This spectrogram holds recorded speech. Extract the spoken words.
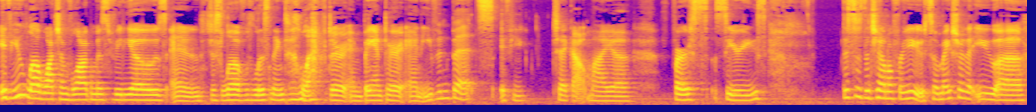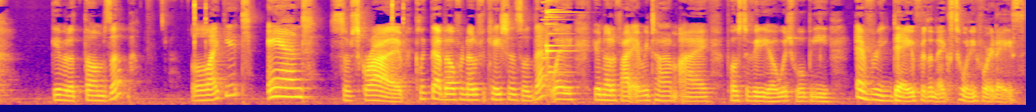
if you love watching Vlogmas videos and just love listening to laughter and banter and even bets, if you check out my uh, first series, this is the channel for you. So make sure that you uh, give it a thumbs up, like it, and subscribe. Click that bell for notifications so that way you're notified every time I post a video, which will be every day for the next 24 days.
